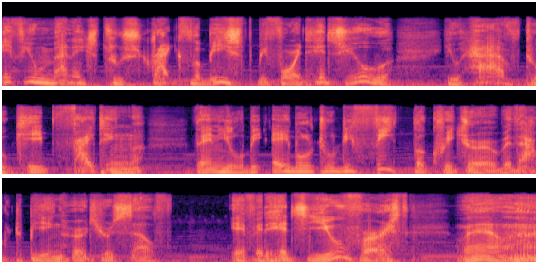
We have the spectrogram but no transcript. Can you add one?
If you manage to strike the beast before it hits you, you have to keep fighting. Then you'll be able to defeat the creature without being hurt yourself. If it hits you first, well, uh,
